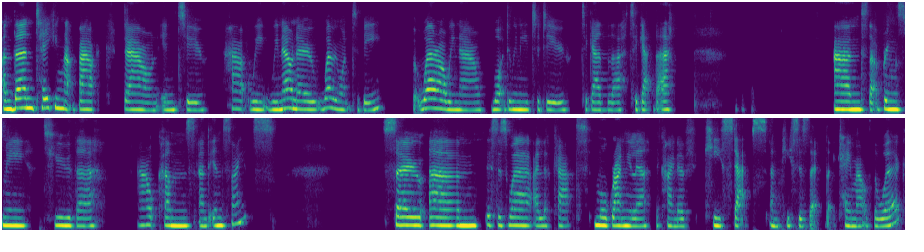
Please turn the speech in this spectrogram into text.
And then taking that back down into how we, we now know where we want to be, but where are we now? What do we need to do together to get there? And that brings me to the outcomes and insights. So um, this is where I look at more granular the kind of key steps and pieces that, that came out of the work.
